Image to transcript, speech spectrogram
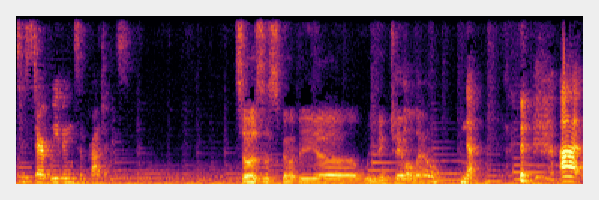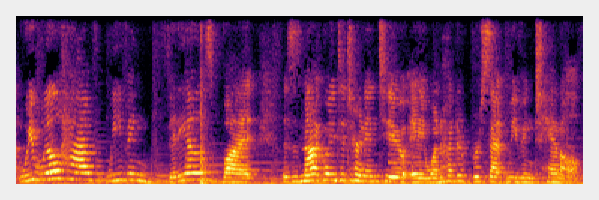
to start weaving some projects. So is this gonna be a weaving channel now? No. uh, we will have weaving videos, but this is not going to turn into a 100% weaving channel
